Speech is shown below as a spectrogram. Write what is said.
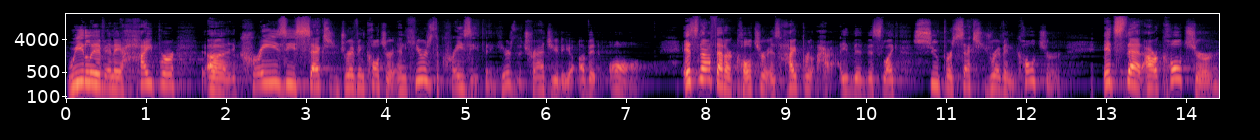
We live in a hyper, uh, crazy, sex driven culture. And here's the crazy thing here's the tragedy of it all it's not that our culture is hyper, this like super sex driven culture. It's that our culture,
